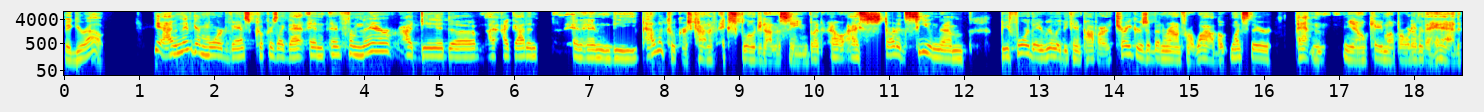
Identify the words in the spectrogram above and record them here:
figure out. Yeah, I mean they've got more advanced cookers like that, and and from there I did uh, I, I got in, and and the pellet cookers kind of exploded on the scene, but uh, I started seeing them before they really became popular. Traegers have been around for a while, but once their patent you know came up or whatever they had,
